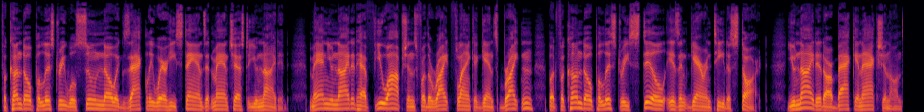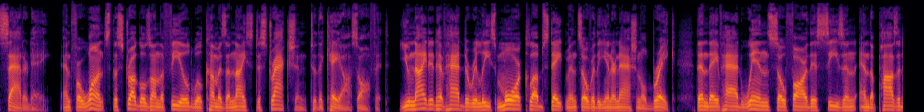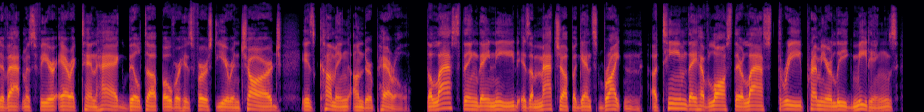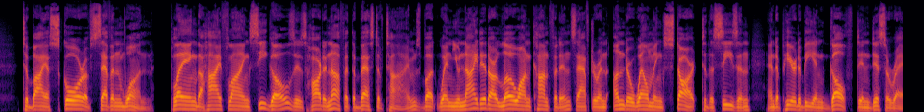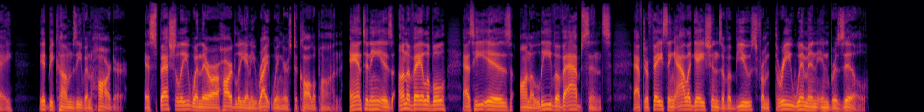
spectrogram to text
Facundo Pellistri will soon know exactly where he stands at Manchester United. Man United have few options for the right flank against Brighton, but Facundo Pellistri still isn't guaranteed a start. United are back in action on Saturday and for once the struggles on the field will come as a nice distraction to the chaos off it. United have had to release more club statements over the international break than they've had wins so far this season, and the positive atmosphere Erik Ten Hag built up over his first year in charge is coming under peril. The last thing they need is a matchup against Brighton, a team they have lost their last three Premier League meetings to by a score of 7-1. Playing the high-flying Seagulls is hard enough at the best of times, but when United are low on confidence after an underwhelming start to the season and appear to be engulfed in disarray, it becomes even harder, especially when there are hardly any right-wingers to call upon. Antony is unavailable as he is on a leave of absence after facing allegations of abuse from three women in Brazil.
